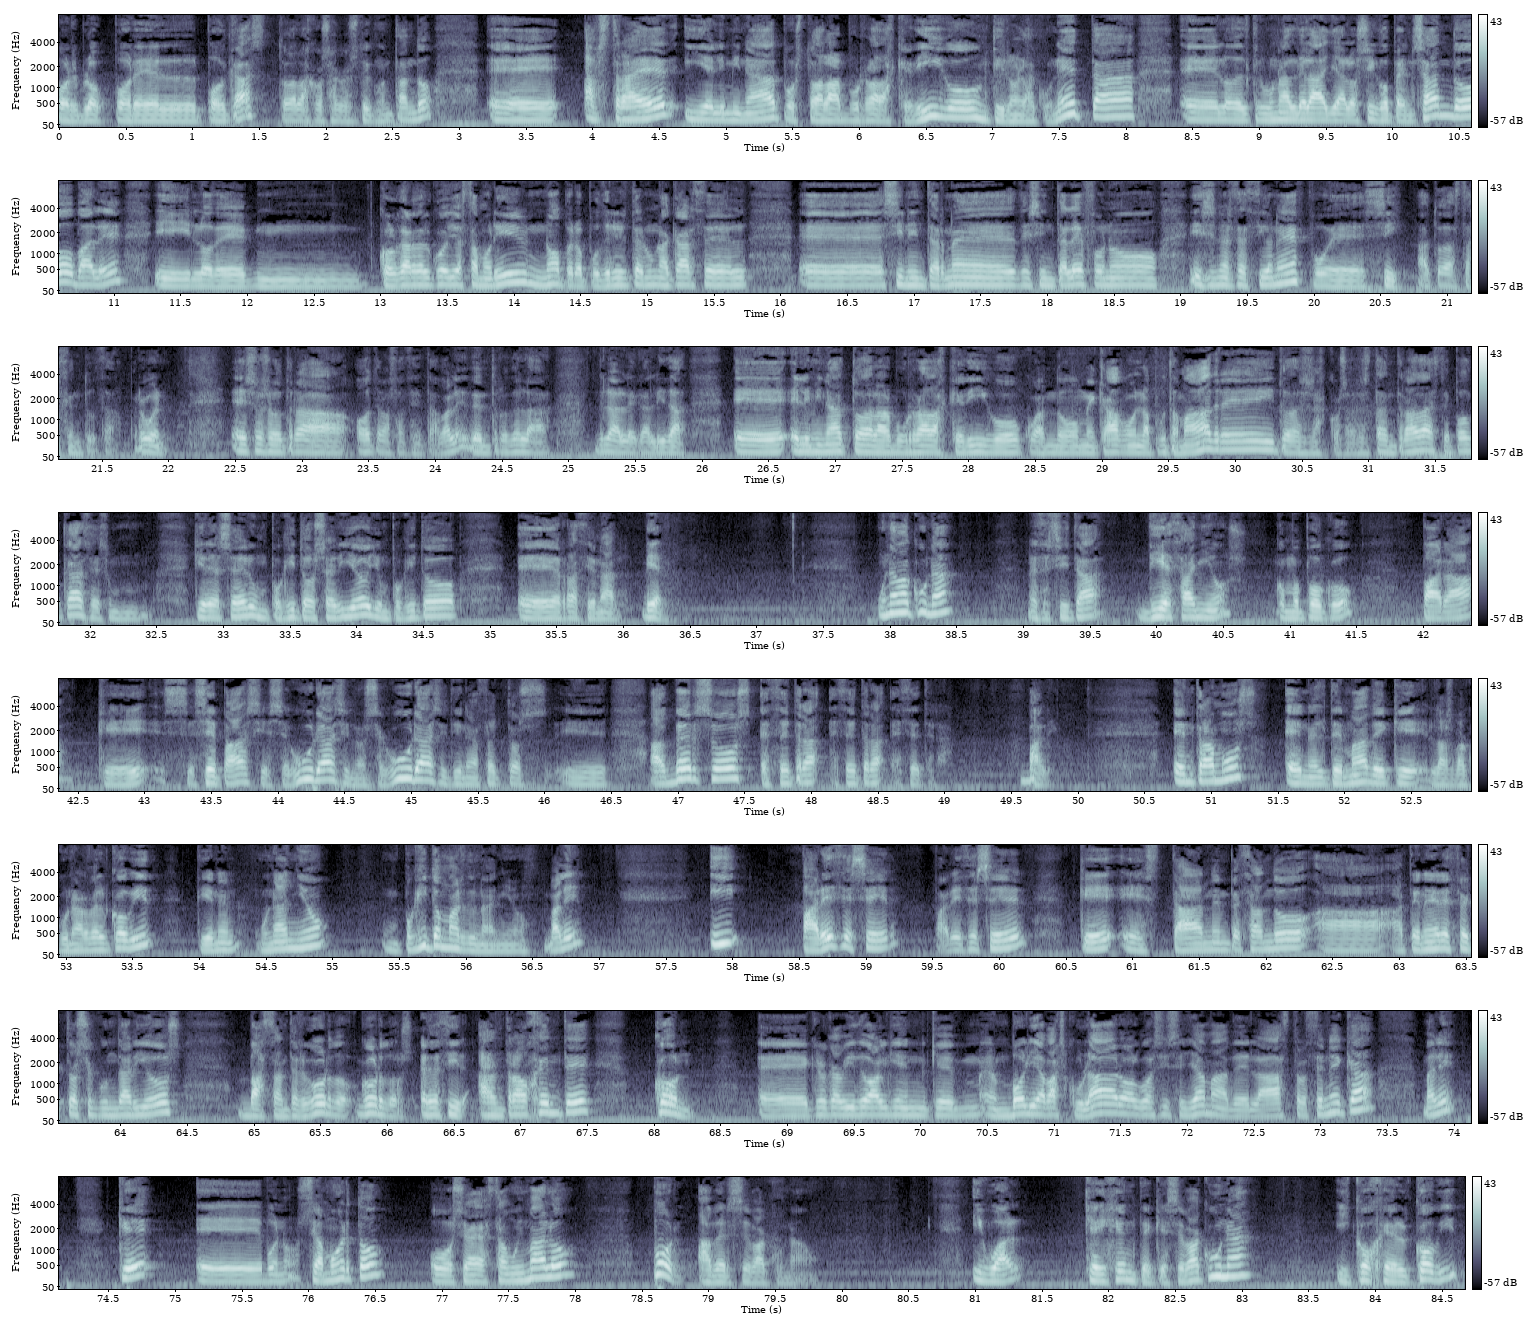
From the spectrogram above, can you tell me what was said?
por el blog, por el podcast, todas las cosas que os estoy contando, eh, abstraer y eliminar pues todas las burradas que digo, un tiro en la cuneta, eh, lo del Tribunal de la Haya lo sigo pensando, ¿vale? Y lo de mm, colgar del cuello hasta morir, no, pero pudrirte en una cárcel eh, sin internet y sin teléfono y sin excepciones, pues sí, a toda esta gentuza. Pero bueno, eso es otra, otra faceta, ¿vale? Dentro de la, de la legalidad. Eh, eliminar todas las burradas que digo cuando me cago en la puta madre y todas esas cosas. Esta entrada, este podcast, es un, quiere ser un poquito serio y un poquito eh, racional. Bien. Una vacuna necesita 10 años, como poco, para que se sepa si es segura, si no es segura, si tiene efectos eh, adversos, etcétera, etcétera, etcétera. Vale. Entramos en el tema de que las vacunas del COVID tienen un año, un poquito más de un año, ¿vale? Y parece ser, parece ser que están empezando a, a tener efectos secundarios bastante gordo, gordos. Es decir, ha entrado gente con, eh, creo que ha habido alguien que embolia vascular o algo así se llama, de la AstraZeneca, ¿vale? Que, eh, bueno, se ha muerto o se ha estado muy malo por haberse vacunado. Igual que hay gente que se vacuna y coge el COVID,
